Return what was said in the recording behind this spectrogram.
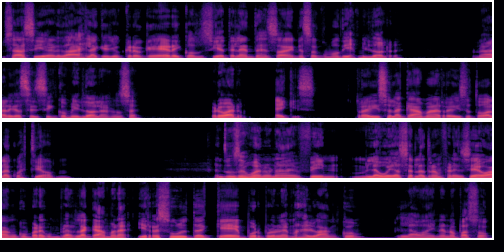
o sea, si verdad es la que yo creo que era, y con siete lentes esa vaina son como 10 mil dólares. Una verga así, 5 mil dólares, no sé. Pero bueno, X. Reviso la cámara, reviso toda la cuestión. Entonces, bueno, nada, en fin, le voy a hacer la transferencia de banco para comprar la cámara y resulta que por problemas del banco la vaina no pasó.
